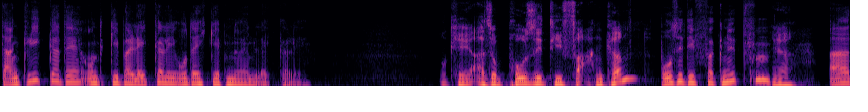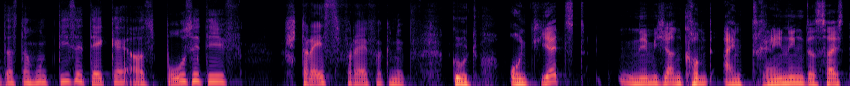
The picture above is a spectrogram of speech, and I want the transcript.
dann klickert er und gebe ein Leckerli oder ich gebe nur ein Leckerli. Okay, also positiv verankern. Positiv verknüpfen, Ja. äh, dass der Hund diese Decke als positiv stressfrei verknüpft. Gut. Und jetzt nehme ich an, kommt ein Training. Das heißt,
